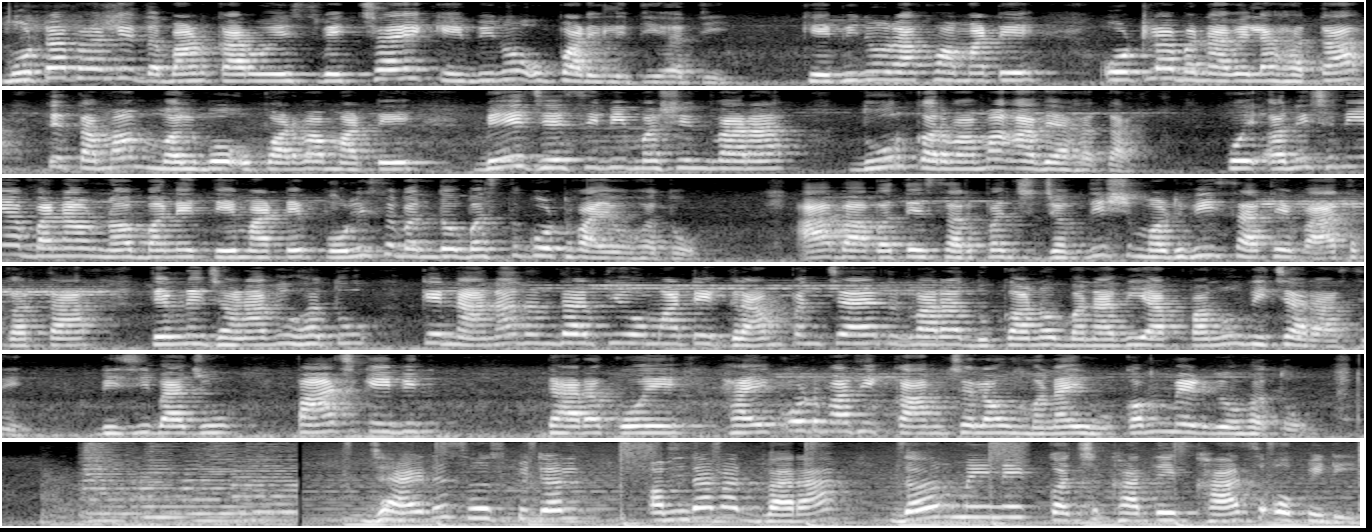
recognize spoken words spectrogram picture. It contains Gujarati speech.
મોટાભાગે દબાણકારોએ સ્વેચ્છાએ કેબિનો ઉપાડી લીધી હતી. કેબિનો રાખવા માટે ઓટલા બનાવેલા હતા. તે તમામ મલબો ઉપાડવા માટે બે જેસીબી મશીન દ્વારા દૂર કરવામાં આવ્યા હતા. કોઈ અનિચ્છનીય બનાવ ન બને તે માટે પોલીસ બંદોબસ્ત ગોઠવાયો હતો. આ બાબતે સરપંચ જગદીશ મઢવી સાથે વાત કરતા તેમણે જણાવ્યું હતું કે નાના ધંધાર્થીઓ માટે ગ્રામ પંચાયત દ્વારા દુકાનો બનાવી આપવાનું વિચારાશે. બીજી બાજુ પાંચ કેબિન ધારકોએ હાઈકોર્ટમાંથી કામચલાઉ મનાઈ હુકમ મેળવ્યો હતો. ઝાયડસ હોસ્પિટલ અમદાવાદ દ્વારા દર મહિને કચ્છ ખાતે ખાસ OPD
